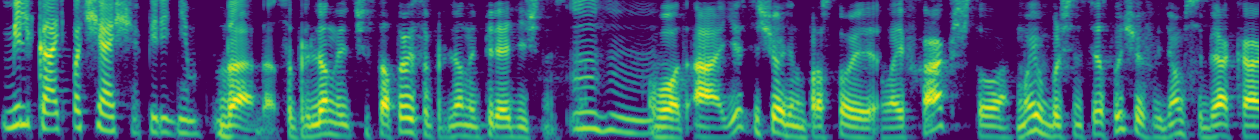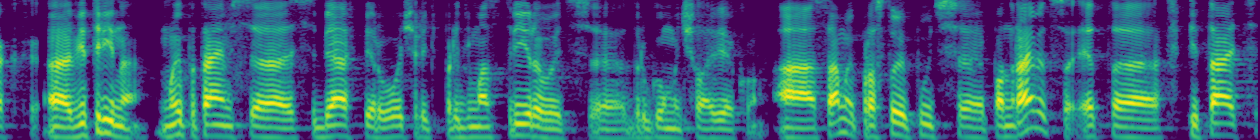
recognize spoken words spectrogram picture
мелькать почаще перед ним. Да, да, с определенной частотой, с определенной периодичностью. Угу. Вот. А есть еще один простой лайфхак, что мы в большинстве случаев ведем себя как э, витрина. Мы пытаемся себя в первую очередь продемонстрировать э, другому человеку. А самый простой путь э, понравиться — это впитать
